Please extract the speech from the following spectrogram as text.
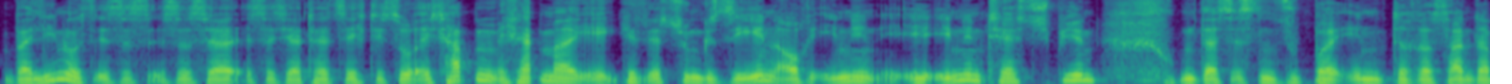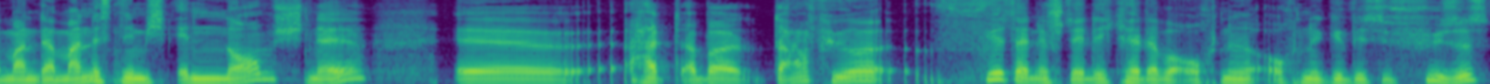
bei Linus ist es, ist es ja, ist es ja tatsächlich so. Ich habe ich hab mal jetzt schon gesehen, auch in den, in den Testspielen, und das ist ein super interessanter Mann. Der Mann ist nämlich enorm schnell, äh, hat aber dafür, für seine Schnelligkeit, aber auch eine, auch eine gewisse Physis.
